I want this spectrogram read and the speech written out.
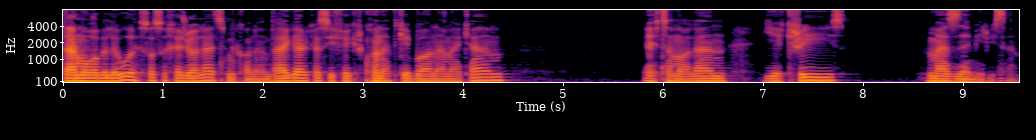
در مقابل او احساس خجالت می کنم و اگر کسی فکر کند که با نمکم احتمالا یک ریز مزه می ریزم.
